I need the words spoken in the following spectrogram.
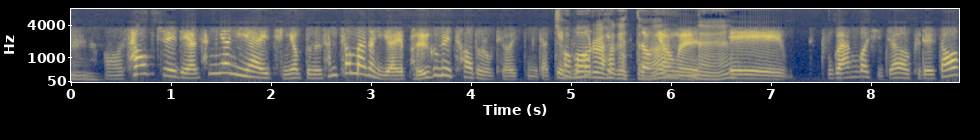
음. 어, 사업주에 대한 3년 이하의 징역 또는 3천만 원 이하의 벌금에 처하도록 되어 있습니다. 처벌을 하겠다. 법정형을 네. 네, 부과한 것이죠. 그래서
